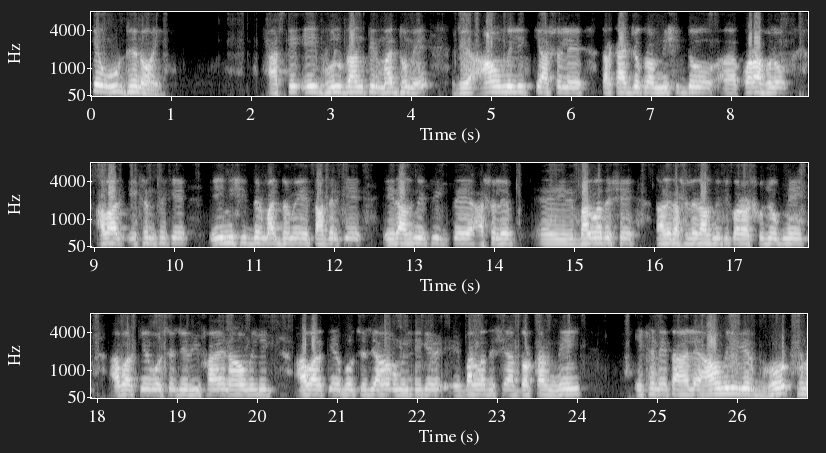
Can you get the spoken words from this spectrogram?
কে ঊর্ধ্বে নয়। আজকে এই ভুল ভ্রান্তির মাধ্যমে যে আওয়ামী লীগকে আসলে তার কার্যক্রম নিষিদ্ধ করা হলো আবার এখান থেকে এই নিষিদ্ধের মাধ্যমে তাদেরকে এই রাজনীতিতে আসলে এই বাংলাদেশে তাদের আসলে রাজনীতি করার সুযোগ নেই। আবার কেউ বলছে যে রিফাইন আওয়ামী লীগ, আবার কেউ বলছে যে আওয়ামী লীগের বাংলাদেশে আর দরকার নেই। এখানে তাহলে আওয়ামী লীগের ভোট কেন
